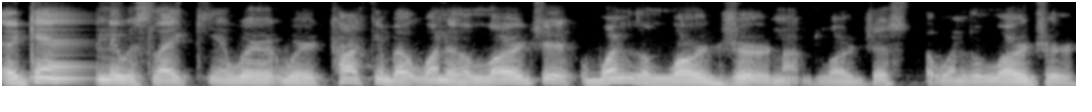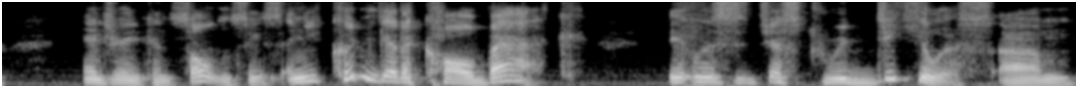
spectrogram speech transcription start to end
again, it was like you know we're we're talking about one of the larger one of the larger not largest but one of the larger engineering consultancies, and you couldn't get a call back. It was just ridiculous. Um,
